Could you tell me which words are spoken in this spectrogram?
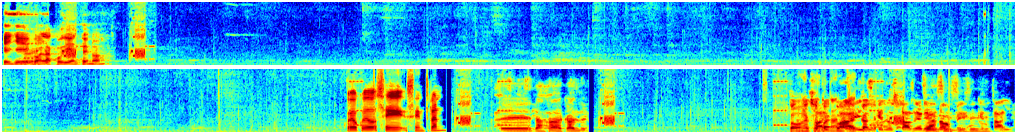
Que llegue con el acudiente, ¿no? Cuidado, cuidado, se, se entran. Eh, Tanja de alcalde. Todos esos bancos alcalde. que nos caserean, Sí, sí, sí, sí, ¿Qué tal?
